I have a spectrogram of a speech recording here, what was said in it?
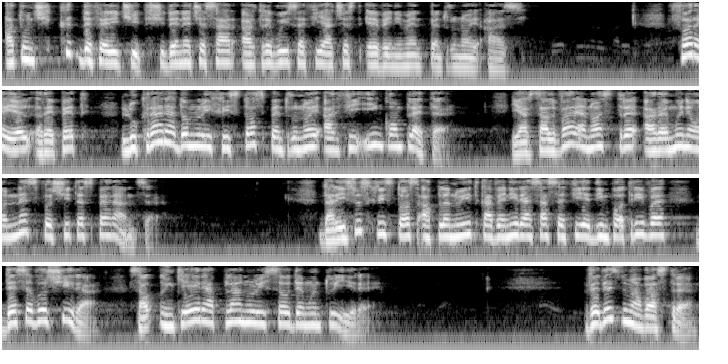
atunci cât de fericit și de necesar ar trebui să fie acest eveniment pentru noi azi? Fără el, repet, lucrarea Domnului Hristos pentru noi ar fi incompletă, iar salvarea noastră ar rămâne o nesfârșită speranță. Dar Isus Hristos a plănuit ca venirea sa să fie din potrivă desăvârșirea sau încheierea planului său de mântuire. Vedeți dumneavoastră,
